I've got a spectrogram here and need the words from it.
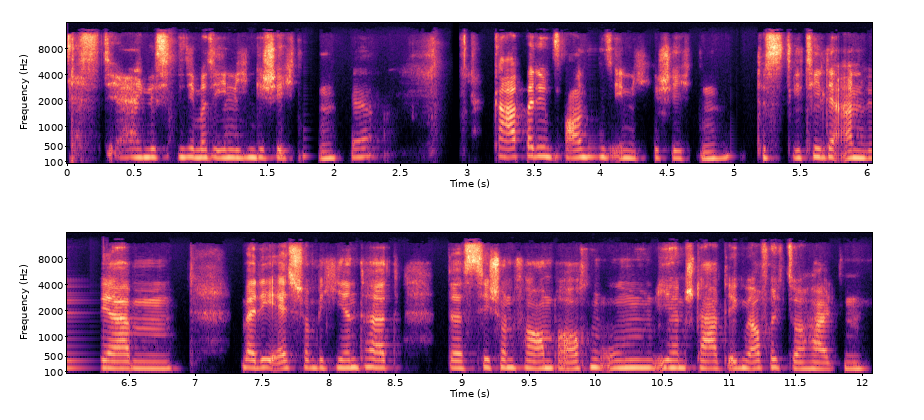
Das, ja, eigentlich sind die immer die ähnlichen Geschichten. Ja. Gerade bei den Frauen sind es ähnliche Geschichten. Das gezielte Anwerben, weil die IS schon behirnt hat, dass sie schon Frauen brauchen, um ihren Staat irgendwie aufrechtzuerhalten.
